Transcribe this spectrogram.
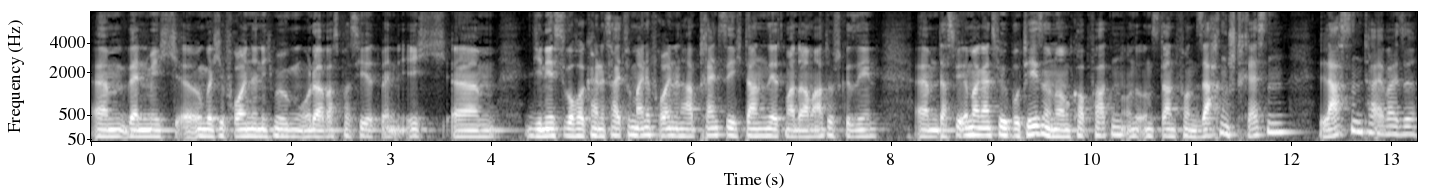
ähm, wenn mich äh, irgendwelche Freunde nicht mögen? Oder was passiert, wenn ich ähm, die nächste Woche keine Zeit für meine Freundin habe? Trennt sich dann, jetzt mal dramatisch gesehen, ähm, dass wir immer ganz viele Hypothesen in unserem Kopf hatten und uns dann von Sachen stressen lassen teilweise,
